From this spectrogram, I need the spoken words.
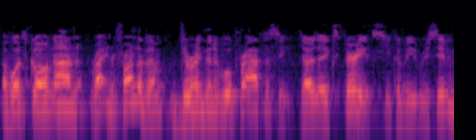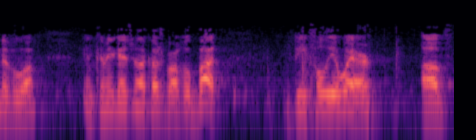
of what's going on right in front of him during the Nevuah prophecy, the experience. He could be receiving Nevuah in communication with HaKadosh Baruch Hu, but be fully aware of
